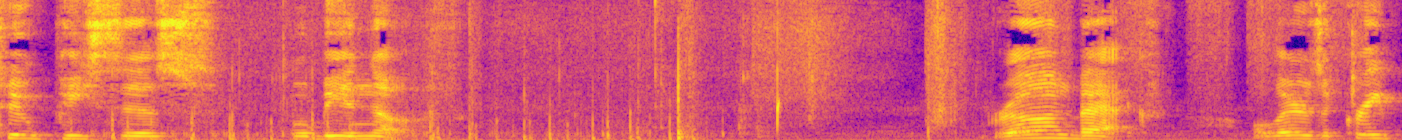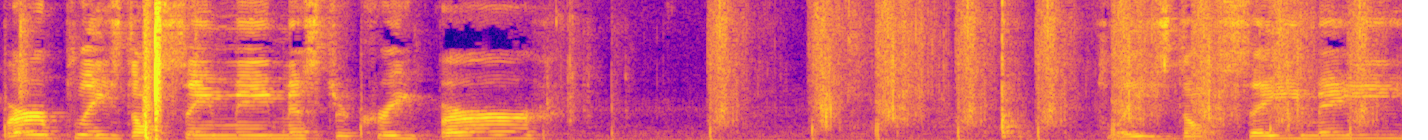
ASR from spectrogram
two pieces will be enough. Run back. There's a creeper. Please don't see me, Mr. Creeper. Please don't see me.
